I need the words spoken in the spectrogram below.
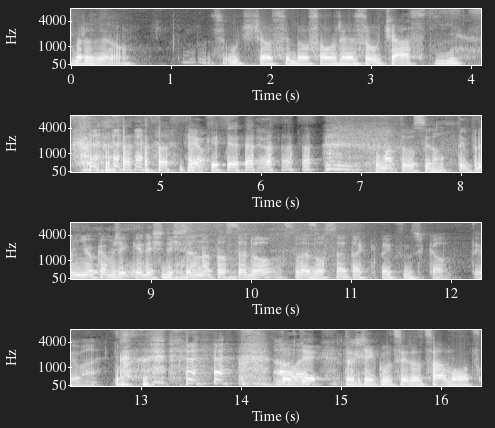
Brzdy, no. Účel si byl samozřejmě součástí. Taky. jo, jo. Pamatuju si, no, ty první okamžiky, když, když jsem na to sedl, svezl se, tak, tak jsem říkal, ty to, Ale... chtějí, to chtějí kluci docela moc.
